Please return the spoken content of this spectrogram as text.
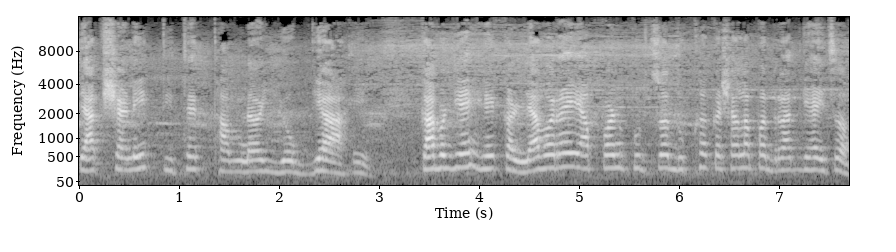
त्या क्षणी तिथे थांबणं योग्य आहे. का म्हणजे हे कळल्यावरही आपण पुढचं दुःख कशाला पदरात घ्यायचं?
